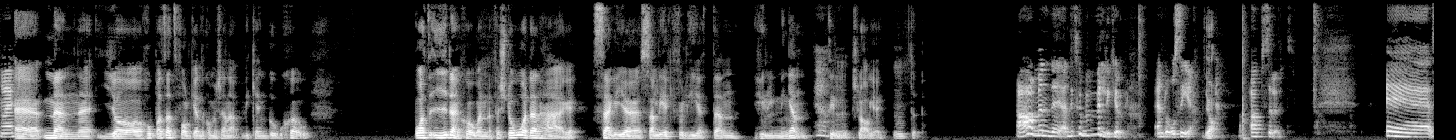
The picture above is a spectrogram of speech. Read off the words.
Nej. Eh, men eh, jag hoppas att folk ändå kommer känna vilken god show. Och att i den showen förstå den här seriösa lekfullheten, hyllningen till schlager. Mm. Typ. Ja, men det, det ska bli väldigt kul ändå att se. Ja. Absolut. Eh,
